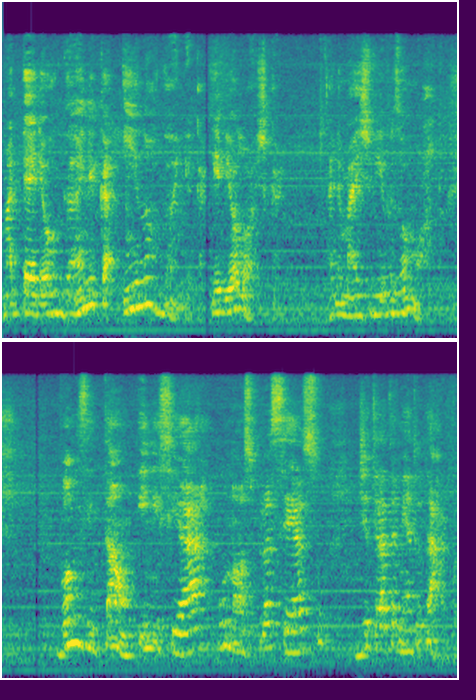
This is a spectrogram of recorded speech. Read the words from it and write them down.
matéria orgânica e inorgânica e biológica, animais vivos ou mortos. Vamos então iniciar o nosso processo de tratamento da água.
